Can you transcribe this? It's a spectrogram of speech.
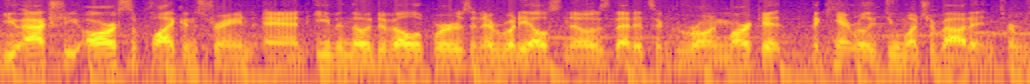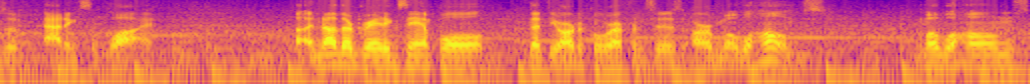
you actually are supply constrained and even though developers and everybody else knows that it's a growing market, they can't really do much about it in terms of adding supply. Another great example that the article references are mobile homes mobile homes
